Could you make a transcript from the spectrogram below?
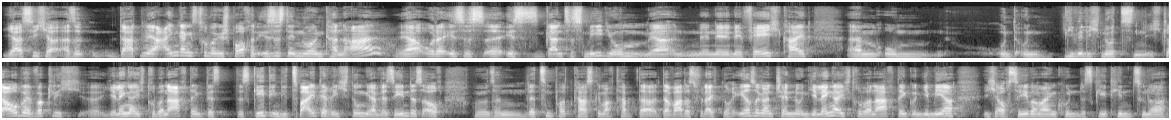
Ja, sicher. Also da hatten wir ja eingangs drüber gesprochen. Ist es denn nur ein Kanal, ja, oder ist es äh, ist es ein ganzes Medium, ja, eine, eine Fähigkeit, ähm, um und, und die will ich nutzen. Ich glaube wirklich, äh, je länger ich drüber nachdenke, das, das geht in die zweite Richtung. Ja, wir sehen das auch, wenn wir unseren letzten Podcast gemacht haben, da, da war das vielleicht noch eher sogar ein Channel. Und je länger ich drüber nachdenke und je mehr ich auch sehe bei meinen Kunden, das geht hin zu einer,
